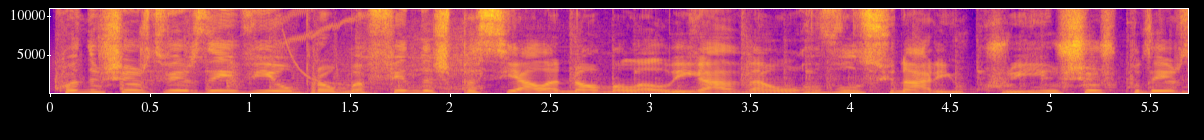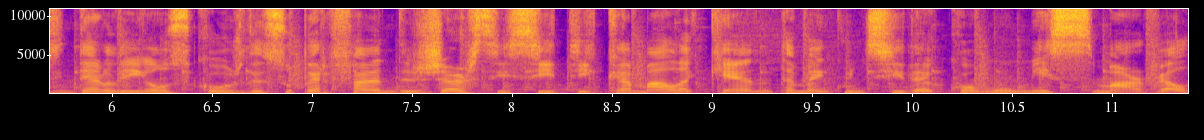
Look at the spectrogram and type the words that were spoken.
Quando os seus deveres a enviam para uma fenda espacial anómala ligada a um revolucionário Kree, os seus poderes interligam-se com os da superfã de Jersey City Kamala Khan, também conhecida como Miss Marvel,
